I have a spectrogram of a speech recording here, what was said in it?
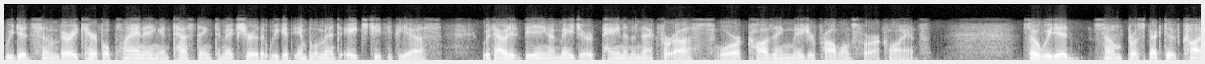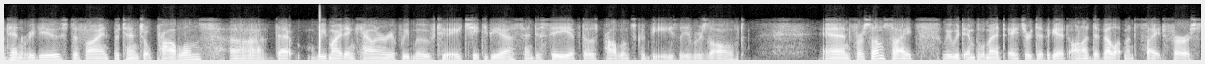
we did some very careful planning and testing to make sure that we could implement HTTPS without it being a major pain in the neck for us or causing major problems for our clients. So we did some prospective content reviews to find potential problems uh, that we might encounter if we move to HTTPS and to see if those problems could be easily resolved. And for some sites, we would implement a certificate on a development site first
